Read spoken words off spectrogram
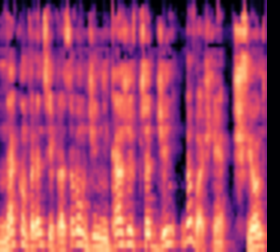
na konferencję prasową dziennikarzy w przeddzień, no właśnie, świąt,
